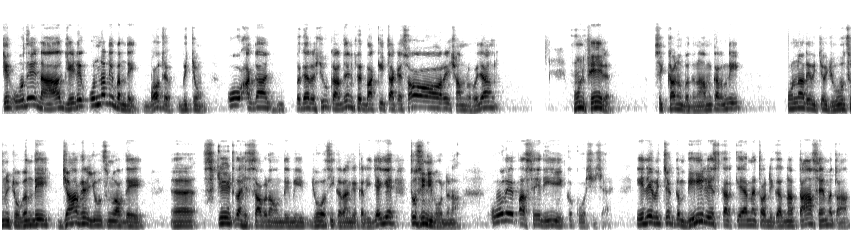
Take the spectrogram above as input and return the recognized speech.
ਤੇ ਉਹਦੇ ਨਾਲ ਜਿਹੜੇ ਉਹਨਾਂ ਦੇ ਬੰਦੇ ਬਹੁਤ ਵਿੱਚੋਂ ਉਹ ਅੱਗਾ ਵਗੈਰਾ ਸ਼ੁਰੂ ਕਰ ਦੇਣ ਫਿਰ ਬਾਕੀ ਤੱਕ ਸਾਰੇ ਸ਼ਾਮਲ ਹੋ ਜਾਣ। ਹੁਣ ਫੇਰ ਸਿੱਖਾਂ ਨੂੰ ਬਦਨਾਮ ਕਰਨ ਦੀ ਉਹਨਾਂ ਦੇ ਵਿੱਚੋਂ ਯੂਥ ਨੂੰ ਚੁਗਣ ਦੀ ਜਾਂ ਫਿਰ ਯੂਥ ਨੂੰ ਆਪਦੇ ਸਟੇਟ ਦਾ ਹਿੱਸਾ ਬਣਾਉਣ ਦੀ ਵੀ ਜੋ ਅਸੀਂ ਕਰਾਂਗੇ ਕਰੀ ਜਾਈਏ ਤੁਸੀਂ ਨਹੀਂ ਬੋਲਣਾ। ਉਹਦੇ ਪਾਸੇ ਦੀ ਇੱਕ ਕੋਸ਼ਿਸ਼ ਹੈ। ਇਹਦੇ ਵਿੱਚ ਗੰਭੀਰ ਇਸ ਕਰਕੇ ਆ ਮੈਂ ਤੁਹਾਡੀ ਗੱਲ ਨਾਲ ਤਾਂ ਸਹਿਮਤ ਹਾਂ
